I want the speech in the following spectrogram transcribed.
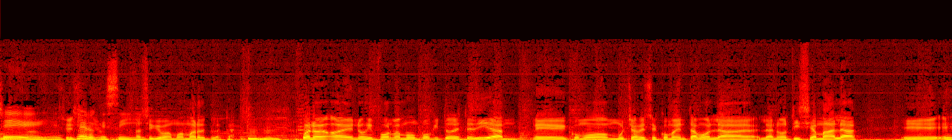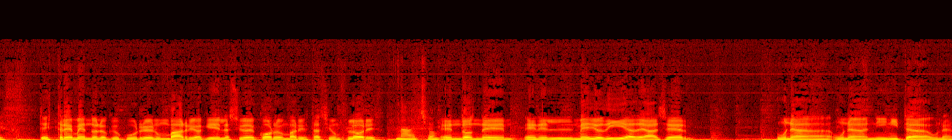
che. Sí, claro señor. que sí. Así que vamos a Mar del Plata. Bueno, eh, nos informamos un poquito de este día. Eh, como muchas veces comentamos, la, la noticia mala eh, es, es tremendo lo que ocurrió en un barrio aquí de la ciudad de Córdoba, en barrio Estación Flores, Nacho. en donde en el mediodía de ayer una, una niñita, una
